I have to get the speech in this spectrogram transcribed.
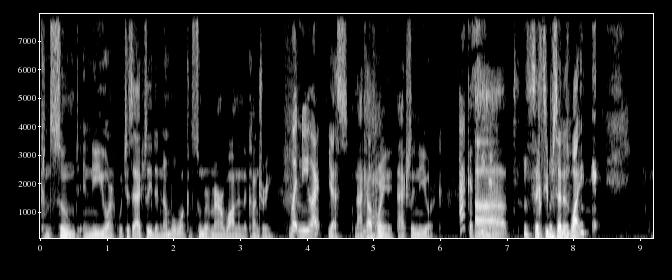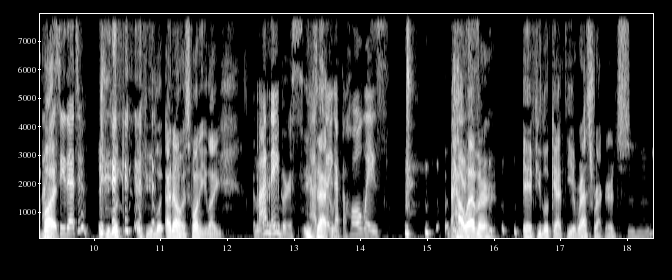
consumed in New York, which is actually the number one consumer of marijuana in the country. What New York? Yes, not Okay. California, actually New York. I could see Uh, 60% is white. that. I But could see that too. if you look, if you look, I know it's funny. Like, My neighbors. I tell Exactly. you, got the hallways. However, if you look at the arrest records, Mhm.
